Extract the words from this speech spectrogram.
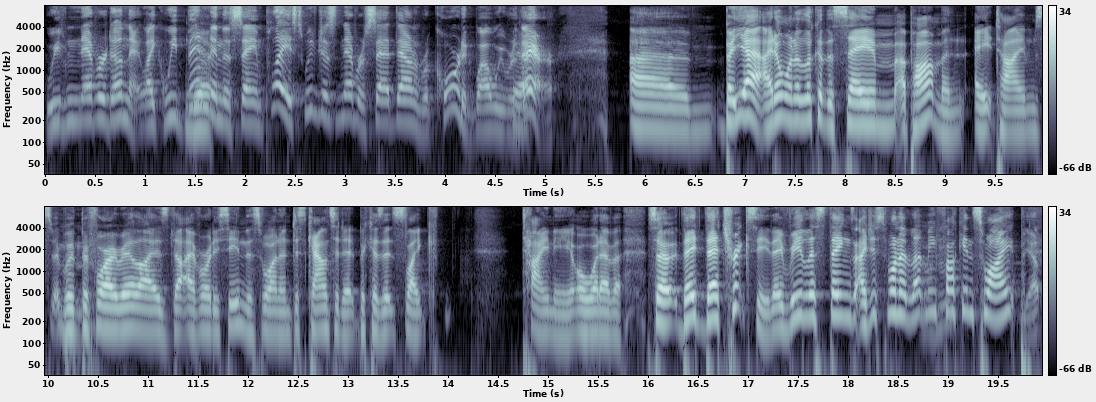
We've never done that. Like we've been Yeah. in the same place. We've just never sat down and recorded while we were Yeah. there. Um, but yeah, I don't want to look at the same apartment eight times Mm-hmm. before I realize that I've already seen this one and discounted it because it's like tiny or whatever. So they they're tricksy. They relist things. I just want to let me fucking swipe Mm-hmm. Yep.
